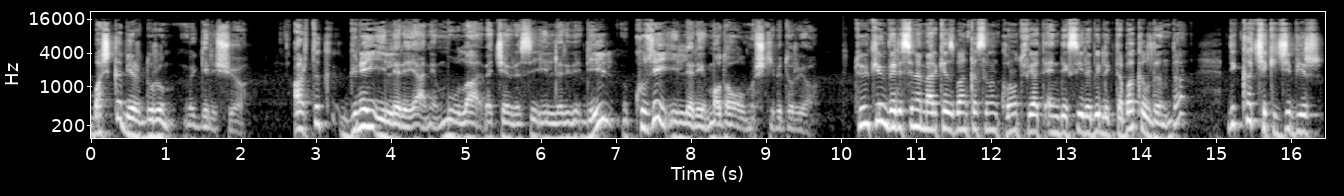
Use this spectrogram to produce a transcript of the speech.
başka bir durum gelişiyor. Artık güney illeri yani Muğla ve çevresi illeri değil, kuzey illeri moda olmuş gibi duruyor. TÜİK'in verisine Merkez Bankası'nın konut fiyat endeksiyle birlikte bakıldığında Dikkat çekici bir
